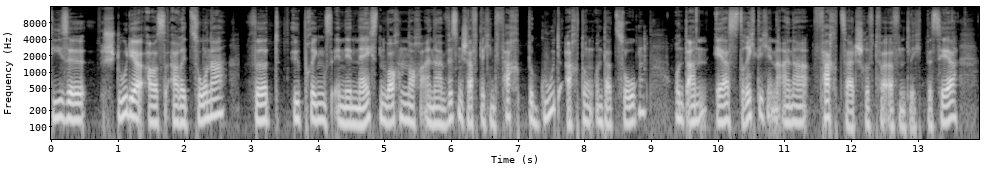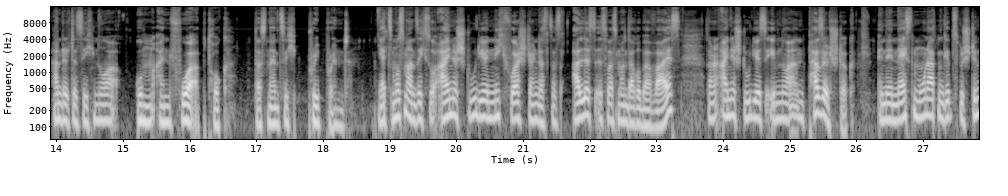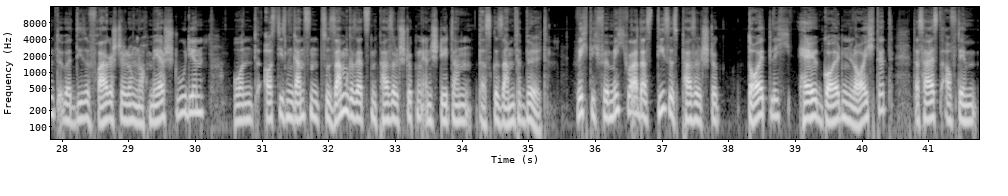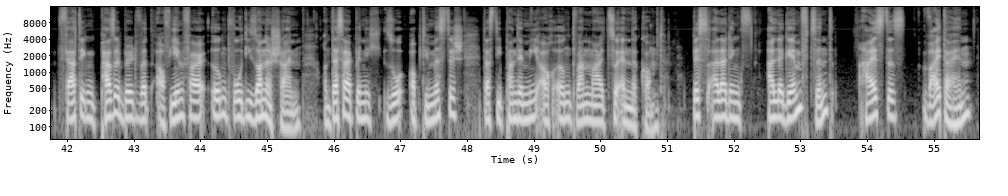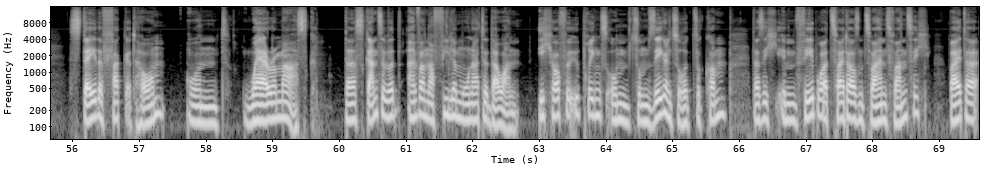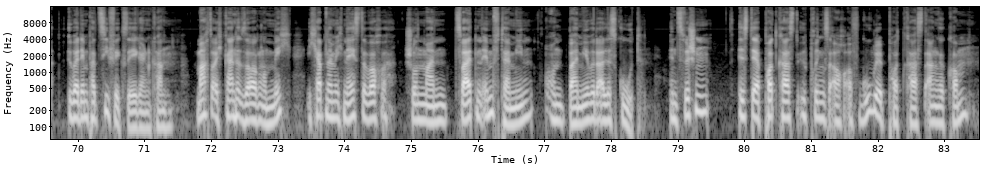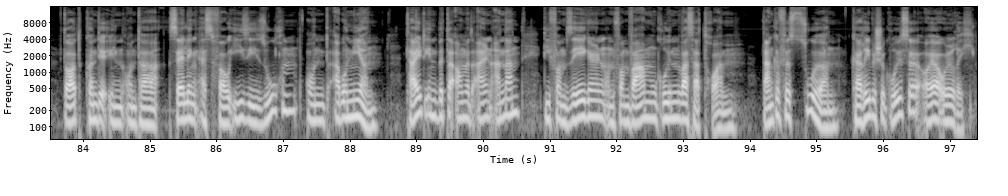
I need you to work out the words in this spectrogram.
Diese Studie aus Arizona wird übrigens in den nächsten Wochen noch einer wissenschaftlichen Fachbegutachtung unterzogen und dann erst richtig in einer Fachzeitschrift veröffentlicht. Bisher handelt es sich nur um einen Vorabdruck. Das nennt sich Preprint. Jetzt muss man sich so eine Studie nicht vorstellen, dass das alles ist, was man darüber weiß, sondern eine Studie ist eben nur ein Puzzlestück. In den nächsten Monaten gibt es bestimmt über diese Fragestellung noch mehr Studien und aus diesen ganzen zusammengesetzten Puzzlestücken entsteht dann das gesamte Bild. Wichtig für mich war, dass dieses Puzzlestück deutlich hell golden leuchtet. Das heißt, auf dem fertigen Puzzlebild wird auf jeden Fall irgendwo die Sonne scheinen. Und deshalb bin ich so optimistisch, dass die Pandemie auch irgendwann mal zu Ende kommt. Bis allerdings alle geimpft sind, heißt es weiterhin, stay the fuck at home und wear a mask. Das Ganze wird einfach noch viele Monate dauern. Ich hoffe übrigens, um zum Segeln zurückzukommen, dass ich im Februar 2022 weiter über den Pazifik segeln kann. Macht euch keine Sorgen um mich. Ich habe nämlich nächste Woche schon meinen zweiten Impftermin und bei mir wird alles gut. Inzwischen ist der Podcast übrigens auch auf Google Podcast angekommen. Dort könnt ihr ihn unter Sailing SV Easy suchen und abonnieren. Teilt ihn bitte auch mit allen anderen, die vom Segeln und vom warmen grünen Wasser träumen. Danke fürs Zuhören. Karibische Grüße, euer Ulrich.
